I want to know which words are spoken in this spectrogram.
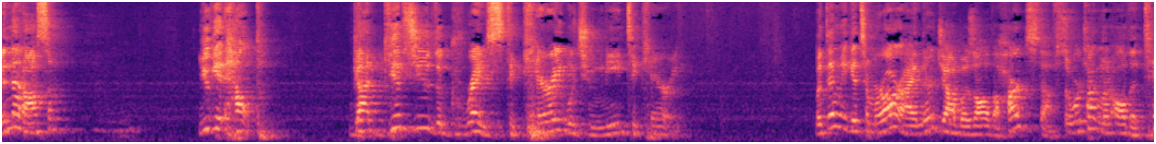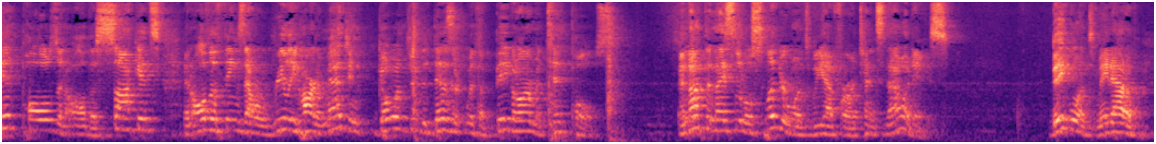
Isn't that awesome? You get help. God gives you the grace to carry what you need to carry. But then we get to Merari, and their job was all the hard stuff. So we're talking about all the tent poles and all the sockets and all the things that were really hard. Imagine going through the desert with a big arm of tent poles. And not the nice little slender ones we have for our tents nowadays. Big ones made out of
